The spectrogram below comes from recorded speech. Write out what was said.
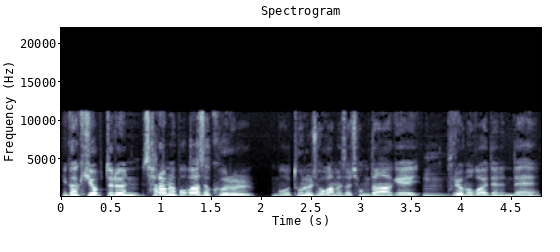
그러니까 기업들은 사람을 뽑아서 그거를 뭐 돈을 줘가면서 정당하게 음. 부려 먹어야 되는데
